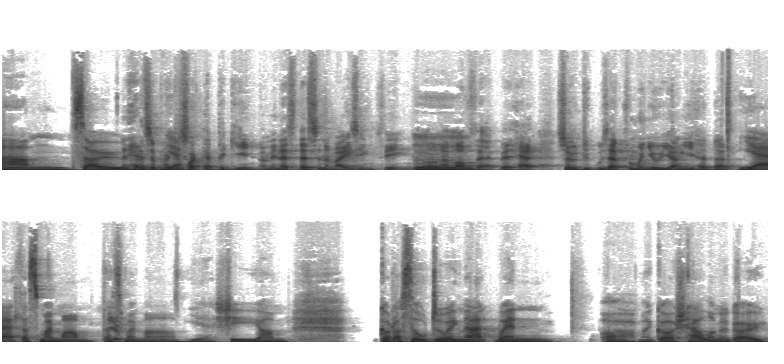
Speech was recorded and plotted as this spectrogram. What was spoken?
Um, so. And how does a practice yeah. like that begin? I mean, that's, that's an amazing thing. Mm. I, I, love that. But how, so was that from when you were young you had that? Yeah, that's my mum. That's yep. my mum. Yeah. She, um, got us all doing that when, oh my gosh, how long ago?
